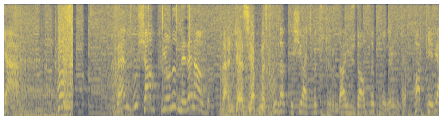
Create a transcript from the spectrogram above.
ya. Ben bu şampiyonu neden aldım? Lan caz yapma. Buradan ışığı açmak istiyorum. Daha %6'da kullanıyorum. Mesela pat diye bir...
